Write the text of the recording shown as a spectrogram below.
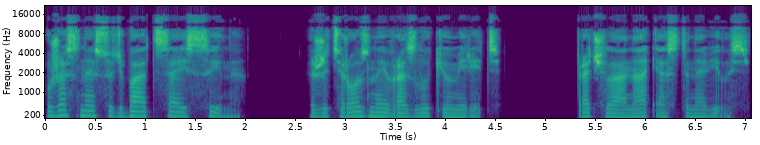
Ужасная судьба отца и сына. Жить розно и в разлуке умереть прочла она и остановилась.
